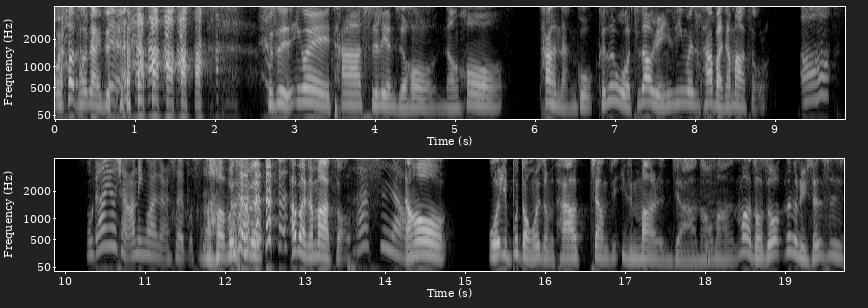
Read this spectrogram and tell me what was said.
我要重讲一次，不是因为他失恋之后，然后。他很难过，可是我知道原因是因为是他把人家骂走了。哦，我刚刚又想到另外一个人，所以不是，哦、不是不是，他把人家骂走了 啊，是啊、哦。然后我也不懂为什么他要这样子一直骂人家，然后骂骂走之后，那个女生是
